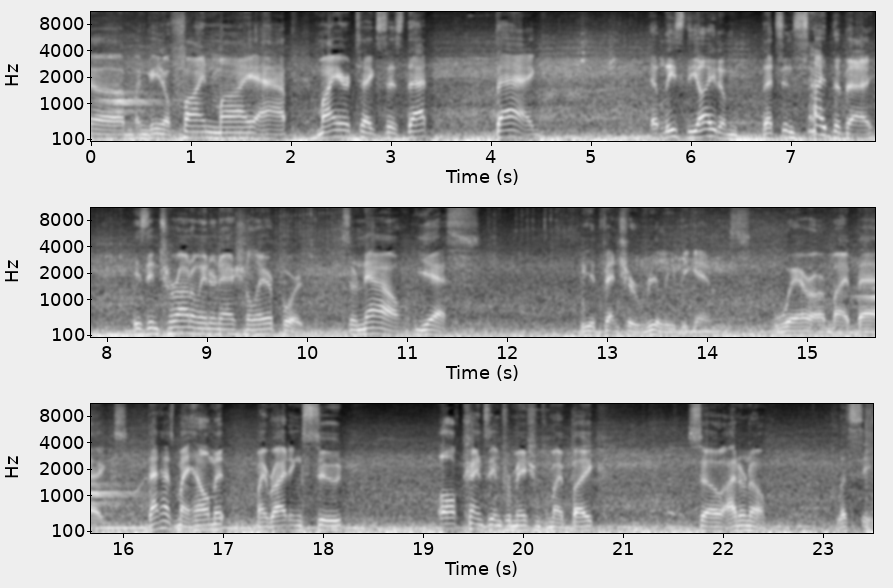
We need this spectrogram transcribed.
um, and, you know, find my app. My AirTag says that bag, at least the item that's inside the bag, is in Toronto International Airport. So now, yes, the adventure really begins. Where are my bags? That has my helmet, my riding suit, all kinds of information for my bike. So I don't know. Let's see.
